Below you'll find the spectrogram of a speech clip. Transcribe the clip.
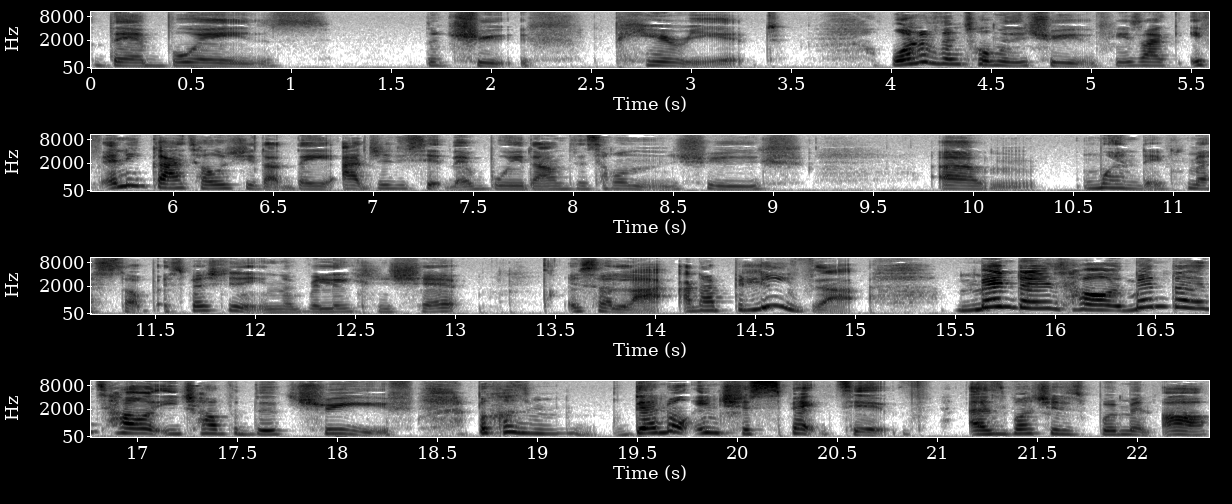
their boys the truth. Period. One of them told me the truth. He's like, if any guy tells you that they actually sit their boy down to tell them the truth, um, when they've messed up, especially in a relationship, it's a lie. And I believe that men don't tell men don't tell each other the truth because they're not introspective as much as women are.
